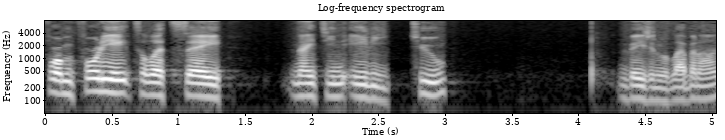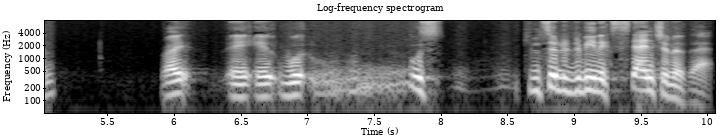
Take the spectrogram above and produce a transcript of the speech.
from 48 to let's say 1982, invasion of Lebanon, right? It, it was considered to be an extension of that.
